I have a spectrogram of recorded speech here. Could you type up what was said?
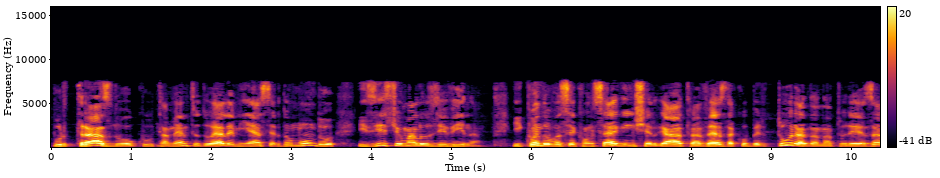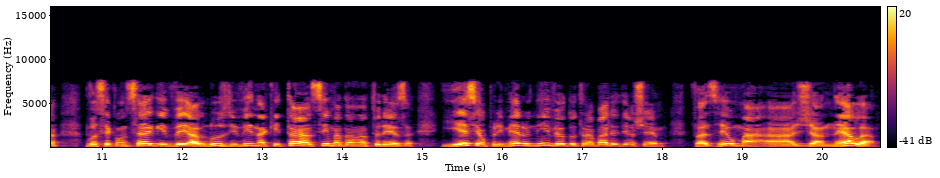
por trás do ocultamento do Elem Yesser do mundo existe uma luz divina. E quando você consegue enxergar através da cobertura da natureza, você consegue ver a luz divina que está acima da natureza. E esse é o primeiro nível do trabalho de Hashem. Fazer uma janela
